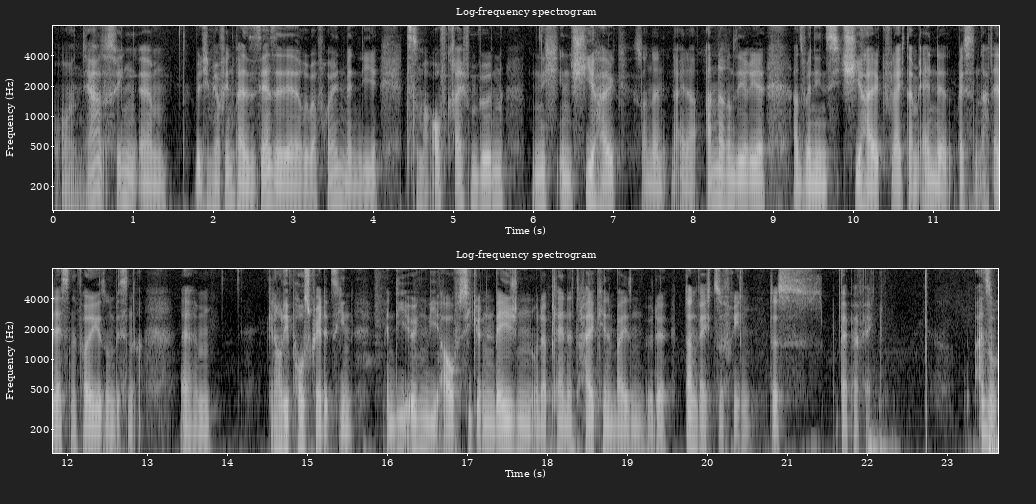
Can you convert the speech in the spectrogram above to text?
Und ja, deswegen ähm, würde ich mich auf jeden Fall sehr, sehr, sehr darüber freuen, wenn die das nochmal aufgreifen würden. Nicht in She-Hulk, sondern in einer anderen Serie. Also wenn die in She-Hulk vielleicht am Ende, du, nach der letzten Folge so ein bisschen ähm, genau die Post-Credit ziehen. Wenn die irgendwie auf Secret Invasion oder Planet Hulk hinweisen würde, dann wäre ich zufrieden. Das wäre perfekt. Also,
